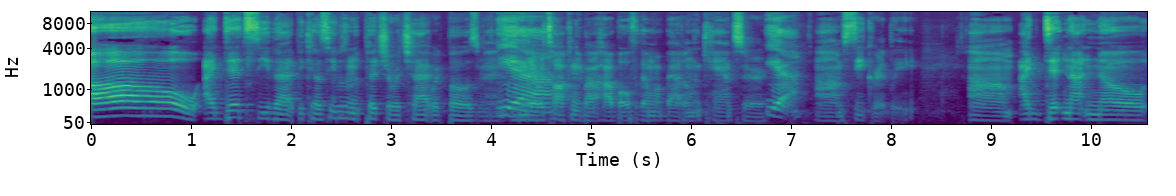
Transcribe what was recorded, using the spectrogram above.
Oh, I did see that because he was in the picture with Chadwick Boseman. And they were talking about how both of them were battling cancer. Yeah. um, secretly. Um, I did not know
